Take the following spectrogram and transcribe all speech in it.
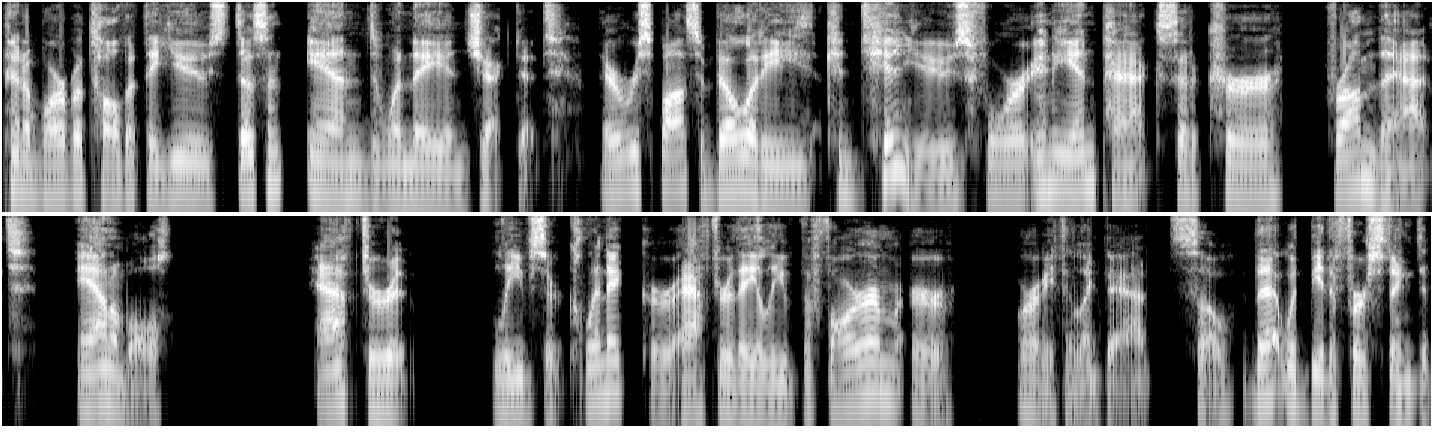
pentobarbital that they use doesn't end when they inject it. Their responsibility continues for any impacts that occur from that animal after it leaves their clinic or after they leave the farm or or anything like that. So that would be the first thing to,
